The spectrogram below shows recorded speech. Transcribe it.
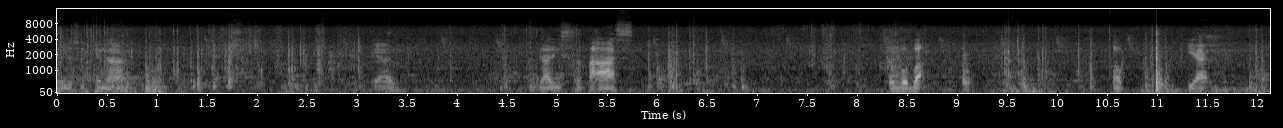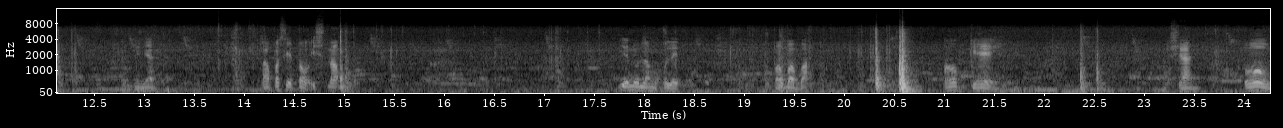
Lulusot nyo na. Yan. Galing sa taas. Yung baba. Up. Yan. Ganyan. Tapos ito, snap. Yan lang ulit. Pababa. Okay. Yan. Oh.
